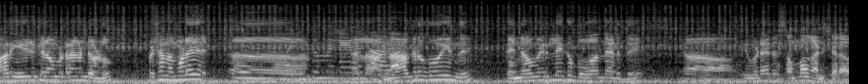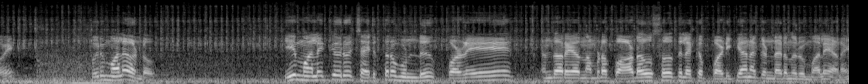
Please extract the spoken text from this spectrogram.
ആറ് ഏഴ് കിലോമീറ്റർ അങ്ങോട്ടേ ഉള്ളൂ. പക്ഷെ നമ്മൾ അല്ല നാഗർകോയിൽ നിന്ന് കന്യാകുമാരിയിലേക്ക് പോകാൻ നേരത്ത് ഇവിടെ ഒരു സംഭവം കാണിച്ചു തരാവേ ഒരു മല കണ്ടോ? ഈ മലയ്ക്ക് ഒരു ചരിത്രമുണ്ട്. പഴയ എന്താ പറയുക നമ്മുടെ പാഠപുസ്തകത്തിലൊക്കെ പഠിക്കാനൊക്കെ ഉണ്ടായിരുന്ന ഒരു മലയാണ്.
